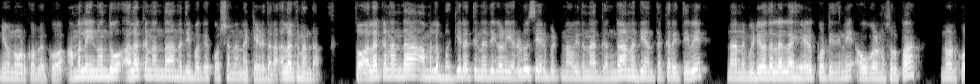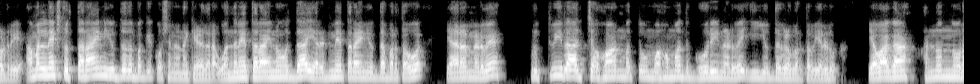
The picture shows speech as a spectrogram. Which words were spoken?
ನೀವು ನೋಡ್ಕೋಬೇಕು. ಆಮೇಲೆ ಇನ್ನೊಂದು ಅಲಕನಂದ ನದಿ ಬಗ್ಗೆ ಕ್ವಶನ್ ಅನ್ನ ಕೇಳಿದಾರ, ಅಲಕನಂದ. ಸೊ ಅಲಕನಂದ, ಆಮೇಲೆ ಭಗೀರಥಿ ನದಿಗಳು ಎರಡೂ ಸೇರ್ಬಿಟ್ಟು ನಾವು ಇದನ್ನ ಗಂಗಾ ನದಿ ಅಂತ ಕರಿತೀವಿ. ನಾನು ವಿಡಿಯೋದಲ್ಲೆಲ್ಲ ಹೇಳ್ಕೊಟ್ಟಿದೀನಿ ಅವುಗಳನ್ನ ಸ್ವಲ್ಪ ನೋಡ್ಕೊಳ್ರಿ. ಆಮೇಲೆ ನೆಕ್ಸ್ಟ್ ತರಾಯಿನ ಯುದ್ಧದ ಬಗ್ಗೆ ಕ್ವಶನ್ ಅನ್ನ ಕೇಳಿದಾರ. ಒಂದನೇ ತರಾಯಿನ ಯುದ್ಧ, ಎರಡನೇ ತರಾಯಿನ ಯುದ್ಧ ಬರ್ತಾವು. ಯಾರ ನಡುವೆ? ಪೃಥ್ವಿರಾಜ್ ಚೌಹಾನ್ ಮತ್ತು ಮೊಹಮ್ಮದ್ ಗೋರಿ ನಡುವೆ ಈ ಯುದ್ಧಗಳು ಬರ್ತವೆ. ಎರಡು. ಯಾವಾಗ? ಹನ್ನೊಂದ್ ನೂರ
